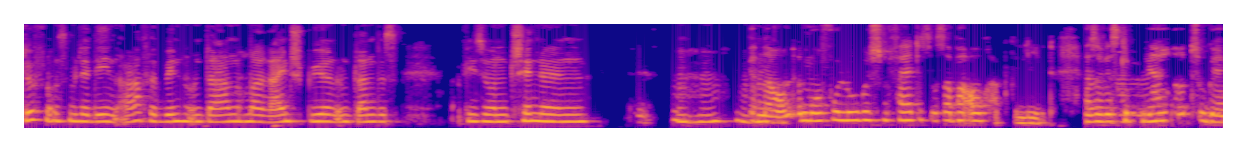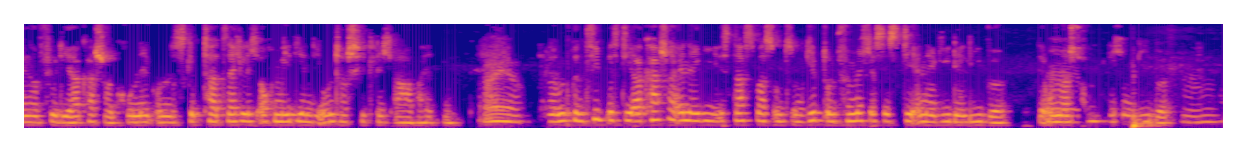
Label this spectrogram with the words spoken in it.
dürfen uns mit der DNA verbinden und da nochmal reinspüren und dann das wie so ein Channeln. Mhm, mh. Genau, und im morphologischen Feld ist es aber auch abgelegt. Also es gibt mhm. mehrere Zugänge für die Akasha-Chronik und es gibt tatsächlich auch Medien, die unterschiedlich arbeiten. Ah, ja. Also Im Prinzip ist die Akasha-Energie ist das, was uns umgibt und für mich ist es die Energie der Liebe der mhm. unerschöpflichen Liebe. Mhm.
